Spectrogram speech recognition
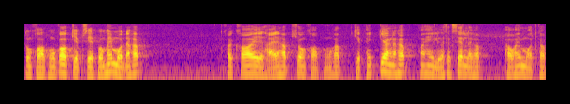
ตรงขอบหูก็เก็บเศษผมให้หมดนะครับ ค่อยๆถ่ายนะครับ ช่วงขอบหูครับ เก็บให้เกลี้ยงนะครับ ไม่ให้เหลือสักเส้นเลยครับ เอาให้หมดครับ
